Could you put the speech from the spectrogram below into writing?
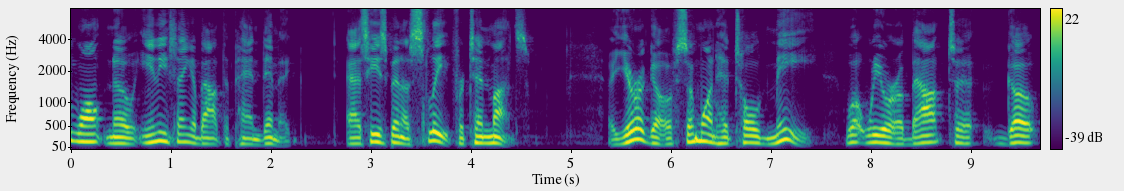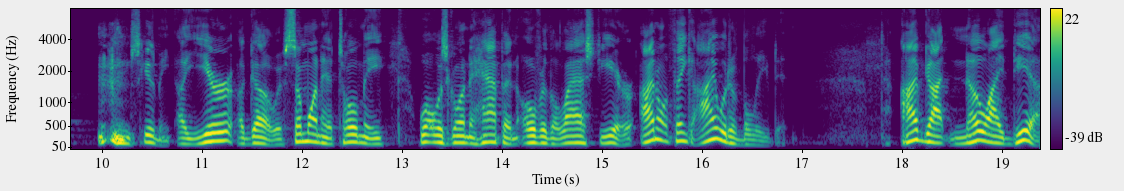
won't know anything about the pandemic as he's been asleep for 10 months. A year ago, if someone had told me what we were about to go, excuse me, a year ago, if someone had told me what was going to happen over the last year, I don't think I would have believed it. I've got no idea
